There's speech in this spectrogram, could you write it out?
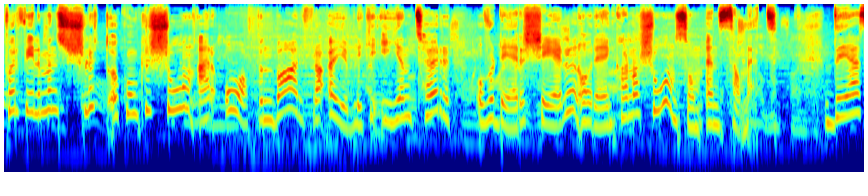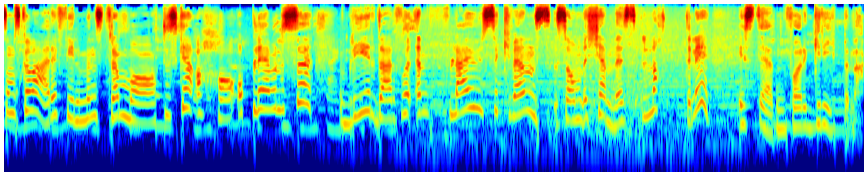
For filmens slutt og konklusjon er åpenbar fra øyeblikket Ian tør å vurdere sjelen og reinkarnasjon som en sannhet. Det som skal være filmens dramatiske aha-opplevelse, blir derfor en flau sekvens som kjennes latterlig istedenfor gripende.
